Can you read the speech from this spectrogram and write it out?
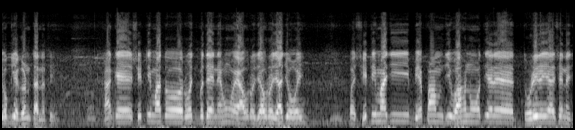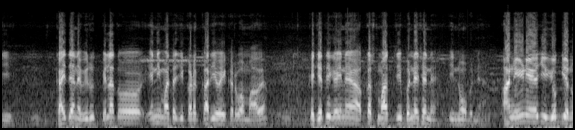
યોગ્ય ગણતા નથી. કારણ કે સિટીમાં તો રોજ બધાને શું હોય, આવરોજ આવરોજ આજો હોય. પણ સિટીમાં જે બેફામ જે વાહનો અત્યારે દોડી રહ્યા છે ને જે, કાયદાને વિરુદ્ધ પહેલાં તો એની માથે જે કડક કાર્યવાહી કરવામાં આવે કે જેથી કરીને અકસ્માત જે બને છે ને, એ ન બને. આ નિર્ણય હજી યોગ્ય ન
